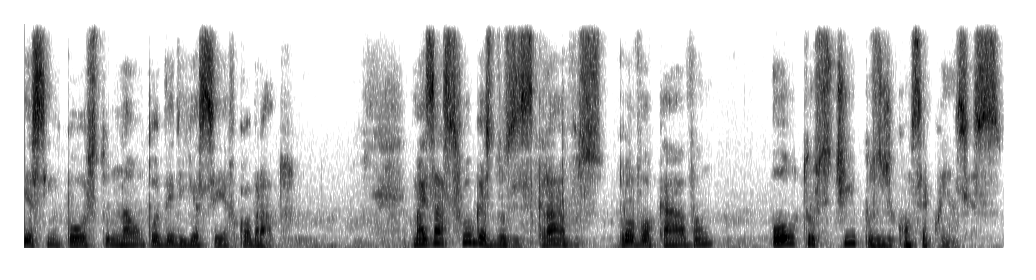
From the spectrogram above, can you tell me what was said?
esse imposto não poderia ser cobrado. Mas as fugas dos escravos provocavam outros tipos de consequências.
